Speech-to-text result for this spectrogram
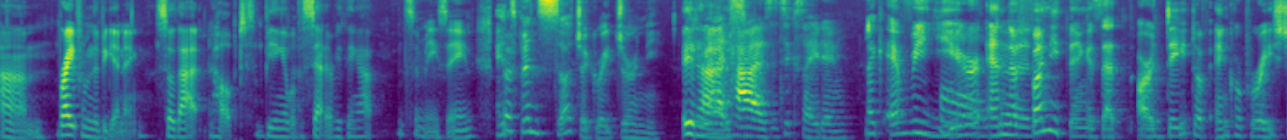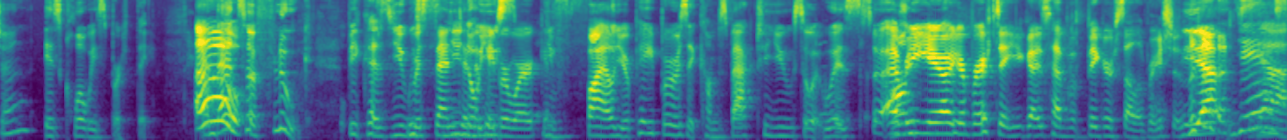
um, right from the beginning so that helped being able to set everything up it's amazing it's been such a great journey it Yeah, has it has. It's exciting. like every year. Oh, and the funny thing is that our date of incorporation is chloe's birthday. Oh! and that's a fluke because you We were sent you in know, the you paperwork you, and- file your papers it comes back to you. So it was so every on- year on your birthday you guys have a bigger celebration. Yeah. yes. Yeah.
